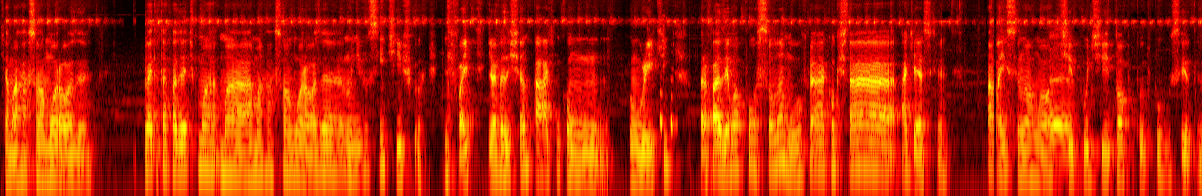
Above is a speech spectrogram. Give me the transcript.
de amarração amorosa. Ele vai tentar fazer tipo uma, uma amarração amorosa no nível científico. Ele vai, ele vai fazer chantagem com, com o Rick para fazer uma poção de amor para conquistar a Jessica. Fala isso não é um maior É. tipo de top tudo por buceta.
